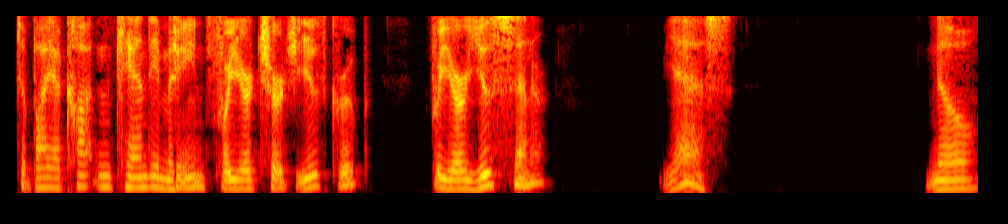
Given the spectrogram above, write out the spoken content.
to buy a cotton candy machine for your church youth group? For your youth center? Yes. No.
